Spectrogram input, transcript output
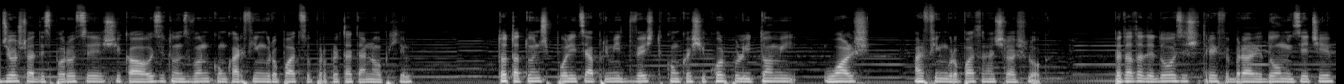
Joshua dispăruse și că a auzit un zvon cum că ar fi îngropat sub proprietatea Nob Hill. Tot atunci, poliția a primit vești cum că și corpul lui Tommy Walsh ar fi îngropat în același loc. Pe data de 23 februarie 2010,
